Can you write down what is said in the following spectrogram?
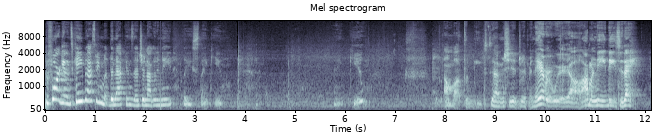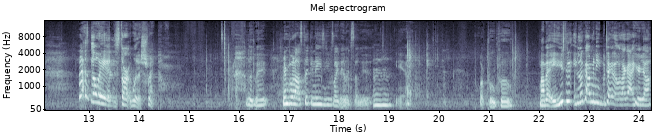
before I get into, can you pass me the napkins that you're not gonna need, please? Thank you. Thank you. I'm about to be having shit dripping everywhere, y'all. I'm gonna need these today. Let's go ahead and start with a shrimp. Look, babe. Remember when I was cooking these and you was like, they look so good? Mm-hmm. Yeah. Poor poo poo. My bad. You see, look how many potatoes I got here, y'all.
